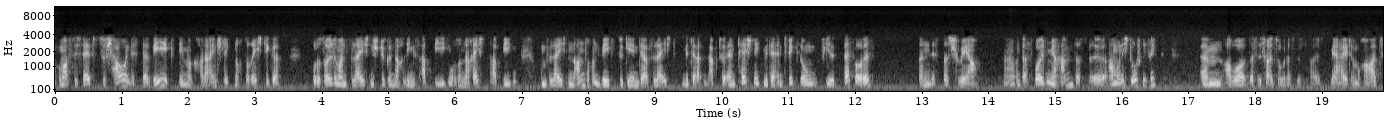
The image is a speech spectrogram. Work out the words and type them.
um auf sich selbst zu schauen, ist der Weg, den man gerade einschlägt, noch der richtige. Oder sollte man vielleicht ein Stück nach links abbiegen oder nach rechts abbiegen, um vielleicht einen anderen Weg zu gehen, der vielleicht mit der aktuellen Technik, mit der Entwicklung viel besser ist, dann ist das schwer. Ja, und das wollten wir haben, das äh, haben wir nicht durchgekriegt. Ähm, aber das ist halt so, das ist halt Mehrheit im Rat.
